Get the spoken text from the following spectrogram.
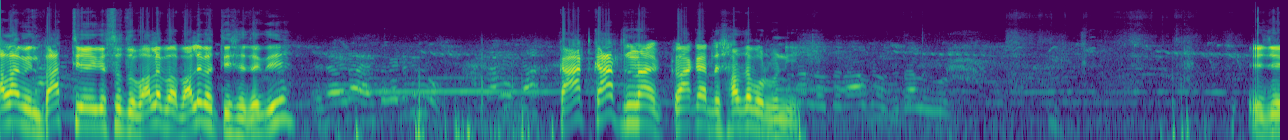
আলামিন বাতি হয়ে গেছে তো ভালো ভালো বাতি হয়েছে দেখদি কাট কাট না না কাটলে সাজা পড়ব নি। এই যে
